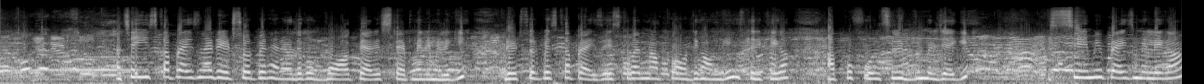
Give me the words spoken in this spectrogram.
अच्छा इसका प्राइस ना डेढ़ सौ रुपये रहने वाला देखो बहुत प्यारे स्टेप मेरे मिलेगी। डेढ़ सौ रुपये इसका प्राइस है। इसके बाद मैं आपको और दिखाऊँगी इस तरीके का। आपको फुल स्लीव भी मिल जाएगी। सेम ही प्राइस मिलेगा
